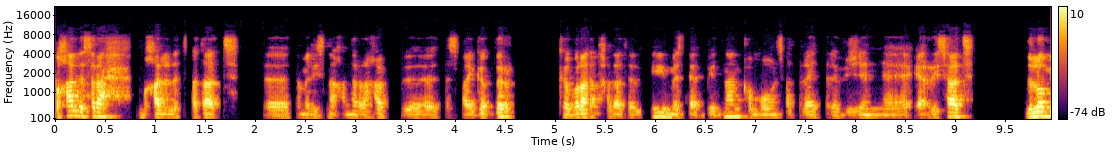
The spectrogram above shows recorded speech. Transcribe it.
ብካልእ ስራሕ ብካልእ ነጥፈታት ተመሊስና ክንራኸብ ተስፋ ይገብር ክቡራት ተኸታተልቲ መስትያት ቤትናን ከምኡውን ሳተላይት ቴሌቭዥን ኤሪሳት ንሎሚ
